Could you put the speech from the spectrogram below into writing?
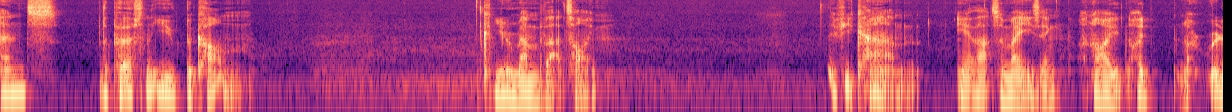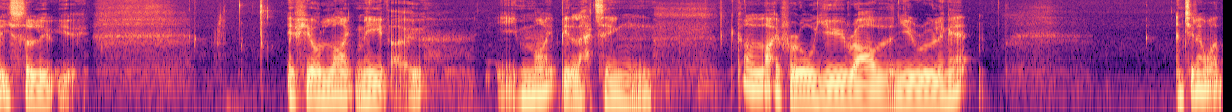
and the person that you've become. Can you remember that time? If you can, yeah, that's amazing, and I, I, I really salute you. If you're like me, though, you might be letting kind of life rule you rather than you ruling it. And do you know what?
